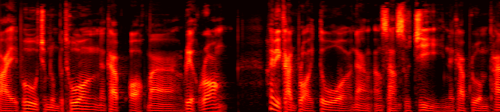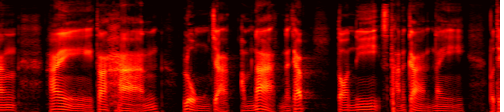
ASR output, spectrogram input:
่ายผู้ชุมนุมประท้วงนะครับออกมาเรียกร้อง ให้มีการปล่อยตัวนางอังซานซูจีนะครับรวมทั้งให้ทหารลงจากอำนาจนะครับ ตอนนี้สถานการณ์ในประเท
